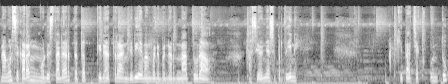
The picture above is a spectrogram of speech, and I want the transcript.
namun sekarang mode standar tetap tidak terang jadi emang benar-benar natural. Hasilnya seperti ini. Kita cek untuk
